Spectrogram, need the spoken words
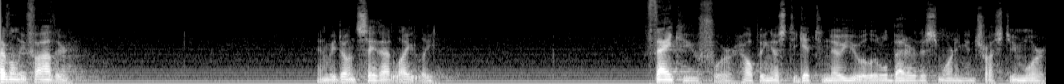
Heavenly Father. And we don't say that lightly. Thank you for helping us to get to know you a little better this morning and trust you more.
